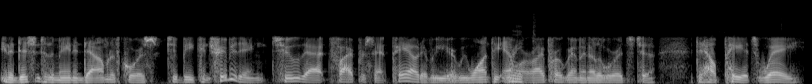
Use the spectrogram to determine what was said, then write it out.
in addition to the main endowment, of course, to be contributing to that 5% payout every year. We want the MRI right. program, in other words, to, to help pay its way.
